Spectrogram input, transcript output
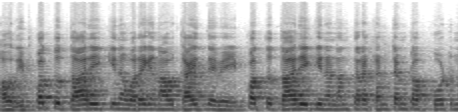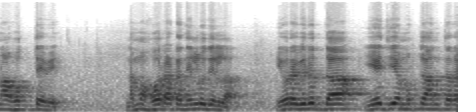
ಹೌದು ಇಪ್ಪತ್ತು ತಾರೀಕಿನವರೆಗೆ ನಾವು ಕಾಯ್ತೇವೆ. ಇಪ್ಪತ್ತು ತಾರೀಕಿನ ನಂತರ ಕಂಟೆಂಪ್ಟ್ ಆಫ್ ಕೋರ್ಟ್ ನಾವು ಹೋಗ್ತೇವೆ. ನಮ್ಮ ಹೋರಾಟ ನಿಲ್ಲುವುದಿಲ್ಲ. ಇವರ ವಿರುದ್ಧ ಎ ಜಿಯ ಮುಖಾಂತರ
